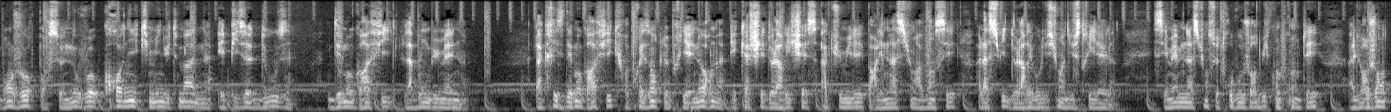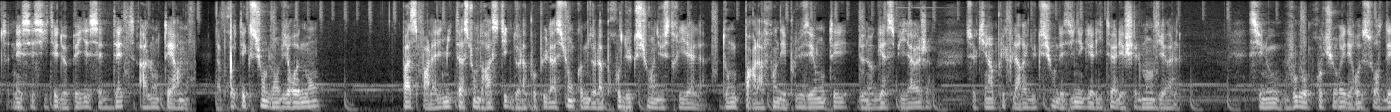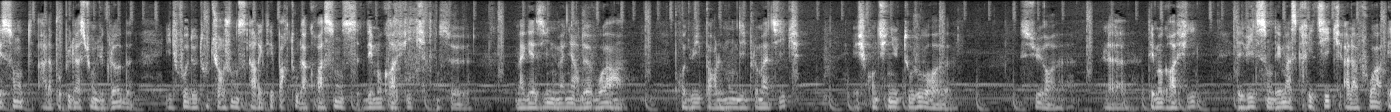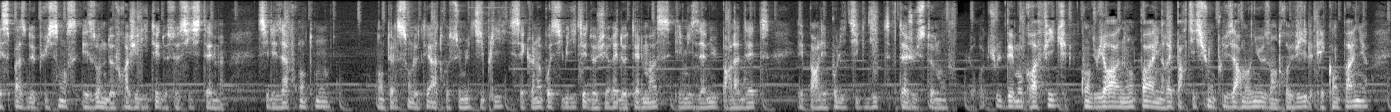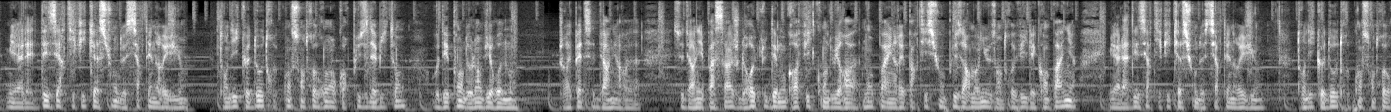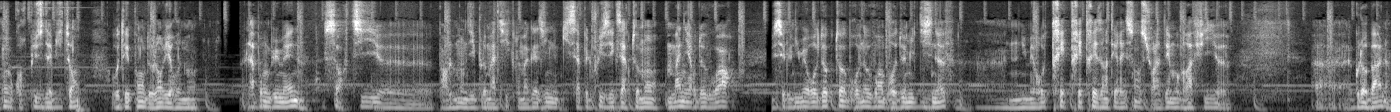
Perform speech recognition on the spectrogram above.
Bonjour pour ce nouveau Chronique Minuteman épisode 12, Démographie, la bombe humaine. La crise démographique représente le prix énorme et caché de la richesse accumulée par les nations avancées à la suite de la révolution industrielle. Ces mêmes nations se trouvent aujourd'hui confrontées à l'urgente nécessité de payer cette dette à long terme. La protection de l'environnement passe par la limitation drastique de la population comme de la production industrielle, donc par la fin des plus éhontés de nos gaspillages, ce qui implique la réduction des inégalités à l'échelle mondiale. Si nous voulons procurer des ressources décentes à la population du globe, il faut de toute urgence arrêter partout la croissance démographique. Ce magazine Manière de voir, produit par le monde diplomatique, et je continue toujours euh, sur euh, la démographie, les villes sont des masses critiques à la fois espaces de puissance et zones de fragilité de ce système. Si les affrontements dont elles sont le théâtre se multiplient, c'est que l'impossibilité de gérer de telles masses est mise à nu par la dette et par les politiques dites d'ajustement. Le recul démographique conduira non pas à une répartition plus harmonieuse entre villes et campagnes, mais à la désertification de certaines régions, tandis que d'autres concentreront encore plus d'habitants aux dépens de l'environnement. Je répète cette dernière, euh, ce dernier passage, le recul démographique conduira non pas à une répartition plus harmonieuse entre villes et campagnes, mais à la désertification de certaines régions, tandis que d'autres concentreront encore plus d'habitants aux dépens de l'environnement. La bombe humaine, sortie euh, par le monde diplomatique, le magazine qui s'appelle plus exactement Manière de voir, c'est le numéro d'octobre-novembre 2019, un numéro très très très intéressant sur la démographie euh, globale.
